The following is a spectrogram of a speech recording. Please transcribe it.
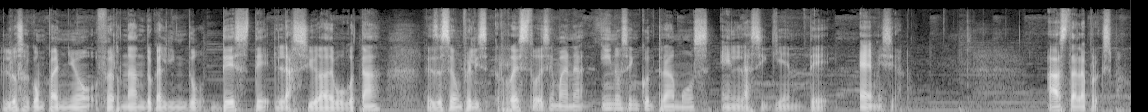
los acompañó Fernando Galindo desde la ciudad de Bogotá. Les deseo un feliz resto de semana y nos encontramos en la siguiente emisión. Hasta la próxima.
